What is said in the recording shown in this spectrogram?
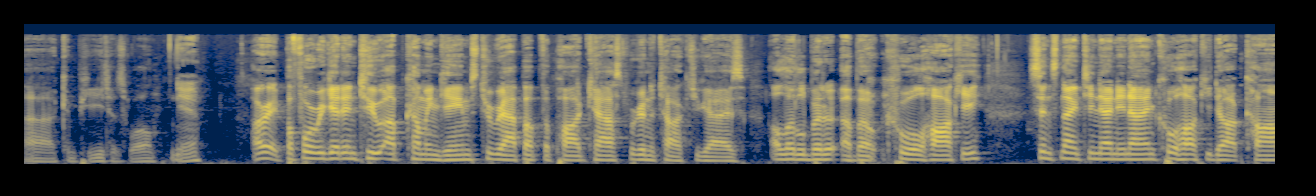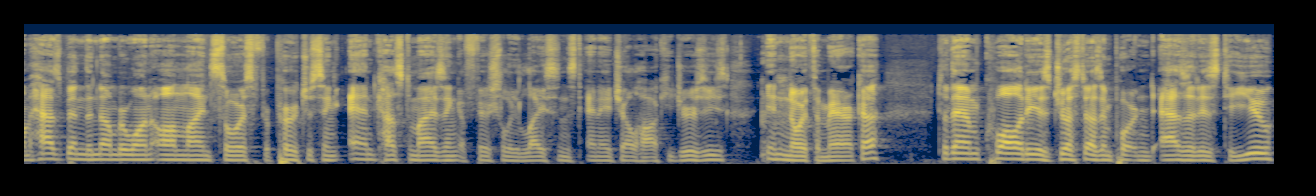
uh, compete as well. Yeah. All right, before we get into upcoming games to wrap up the podcast, we're going to talk to you guys a little bit about cool hockey. Since 1999, coolhockey.com has been the number one online source for purchasing and customizing officially licensed NHL hockey jerseys in North America. To them, quality is just as important as it is to you,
